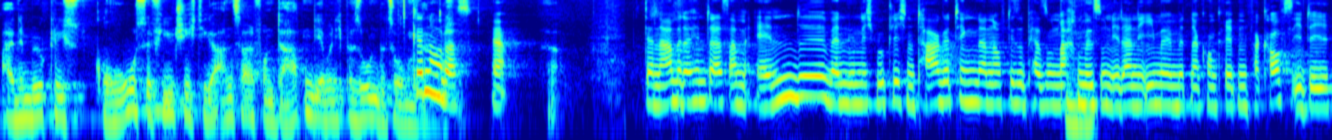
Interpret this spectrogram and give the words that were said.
eine möglichst große, vielschichtige Anzahl von Daten, die aber nicht personenbezogen sind. Genau das, ja. ja. Der Name dahinter ist am Ende, wenn du nicht wirklich ein Targeting dann auf diese Person machen mhm. willst und ihr dann eine E-Mail mit einer konkreten Verkaufsidee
